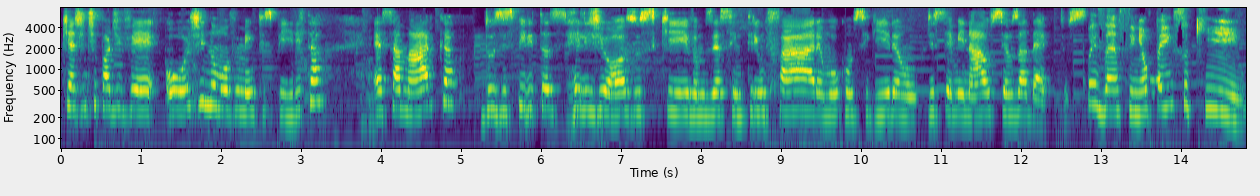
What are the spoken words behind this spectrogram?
que a gente pode ver hoje no movimento espírita essa marca dos espíritas religiosos que, vamos dizer assim, triunfaram ou conseguiram disseminar os seus adeptos? Pois é, assim, eu penso que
